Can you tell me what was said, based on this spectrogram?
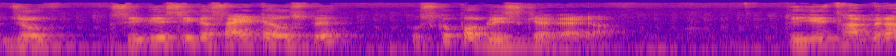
जो सीबीएसई का साइट है उस पर उसको पब्लिश किया जाएगा। तो ये था मेरा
